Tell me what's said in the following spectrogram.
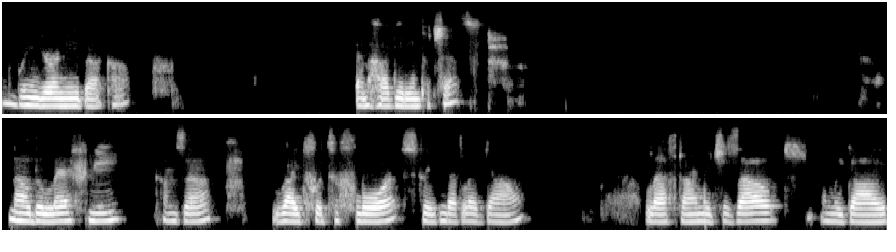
Bring your knee back up and hug it into chest. Now the left knee comes up, right foot to floor, straighten that leg down. Left arm reaches out and we guide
